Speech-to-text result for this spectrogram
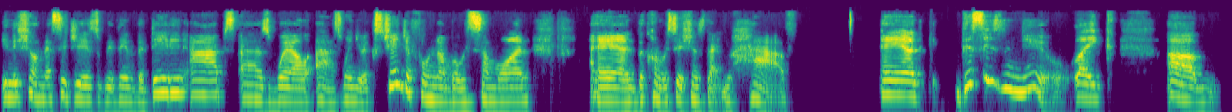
initial messages within the dating apps, as well as when you exchange a phone number with someone and the conversations that you have. And this is new. Like, um,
